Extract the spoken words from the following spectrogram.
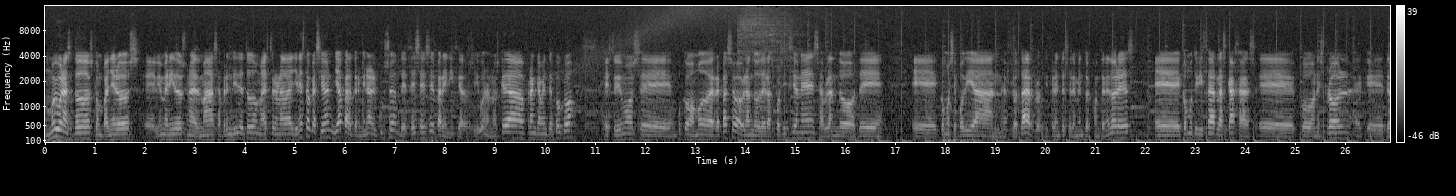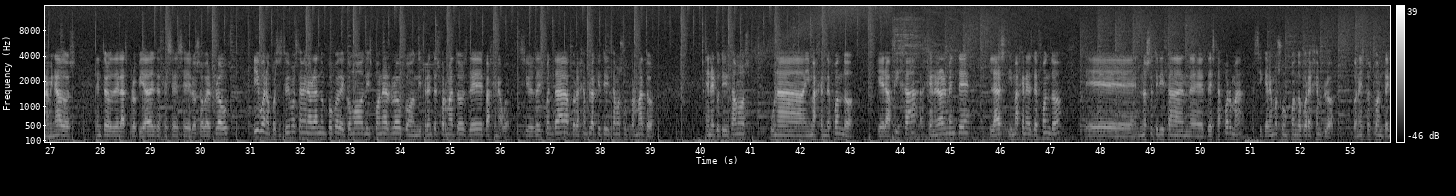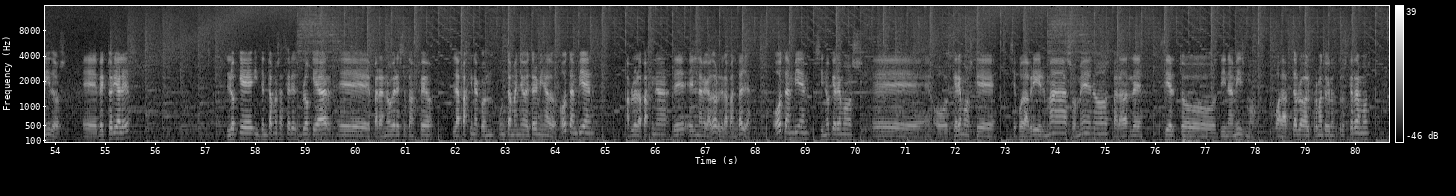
Muy buenas a todos compañeros, eh, bienvenidos una vez más, aprendí de todo, maestro nada. Y en esta ocasión ya para terminar el curso de CSS para iniciados. Y bueno, nos queda francamente poco, estuvimos eh, un poco a modo de repaso hablando de las posiciones, hablando de eh, cómo se podían flotar los diferentes elementos contenedores, cómo utilizar las cajas con scroll, denominados dentro de las propiedades de CSS los overflows. Y bueno pues estuvimos también hablando un poco de cómo disponerlo con diferentes formatos de página web. Si os dais cuenta por ejemplo aquí utilizamos un formato en el que utilizamos una imagen de fondo que era fija. Generalmente las imágenes de fondo eh, no se utilizan eh, de esta forma. Si queremos un fondo por ejemplo con estos contenidos eh, vectoriales lo que intentamos hacer es bloquear, eh, para no ver esto tan feo, la página con un tamaño determinado. O también, hablo de la página del navegador, de la pantalla. O también, si no queremos eh, o queremos que se pueda abrir más o menos para darle cierto dinamismo o adaptarlo al formato que nosotros queramos,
